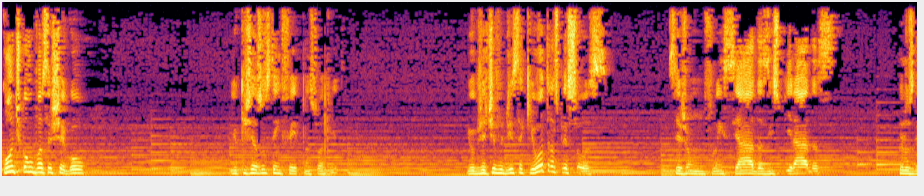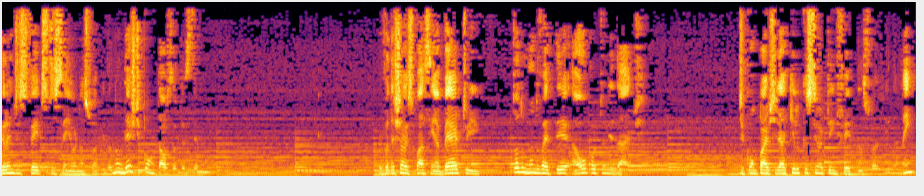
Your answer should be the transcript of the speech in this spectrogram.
Conte como você chegou e o que Jesus tem feito na sua vida. E o objetivo disso é que outras pessoas sejam influenciadas, inspiradas pelos grandes feitos do Senhor na sua vida. Não deixe de contar o seu testemunho. Eu vou deixar o espaço em aberto e todo mundo vai ter a oportunidade de compartilhar aquilo que o Senhor tem feito na sua vida. Amém?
